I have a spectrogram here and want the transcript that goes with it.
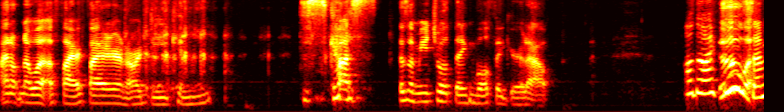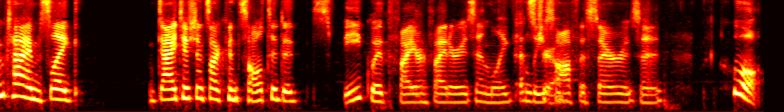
I don't know what a firefighter and RD can discuss as a mutual thing. We'll figure it out. Although I feel Ooh. sometimes like dietitians are consulted to speak with firefighters and like That's police true. officers and cool.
